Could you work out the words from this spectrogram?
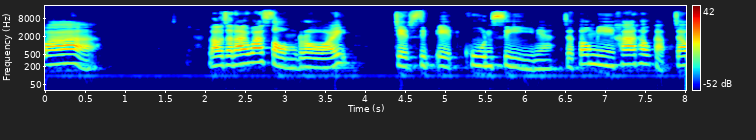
ว่า เราจะได้ว่า 271 คูณ 4 เนี่ย จะต้องมีค่าเท่ากับเจ้า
